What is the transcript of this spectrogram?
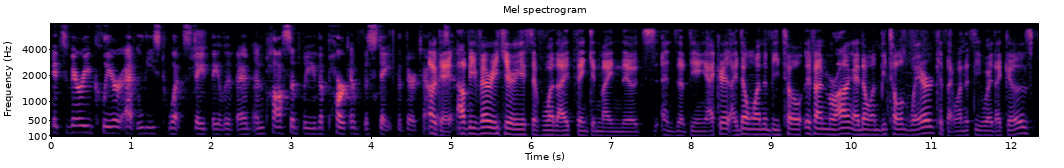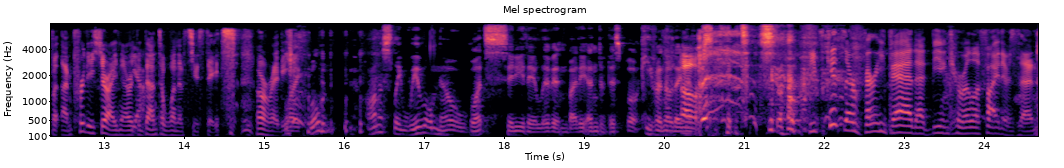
it's very clear at least what state they live in, and possibly the part of the state that their town Okay, is in. I'll be very curious if what I think in my notes ends up being accurate. I don't want to be told if I'm wrong. I don't want to be told where because I want to see where that goes. But I'm pretty sure I narrowed Yeah. it down to one of two states already. Like, we'll honestly, we will know what city they live in by the end of this book, even though they Oh. never say it. So, These kids are very bad at being guerrilla fighters. Then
